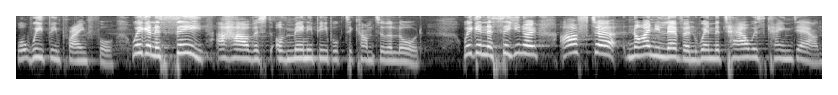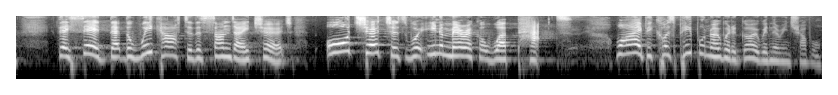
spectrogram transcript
what we've been praying for. We're going to see a harvest of many people to come to the Lord. We're going to see, you know, after 9 11, when the towers came down, they said that the week after the Sunday church, all churches were in America were packed. Why? Because people know where to go when they're in trouble.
